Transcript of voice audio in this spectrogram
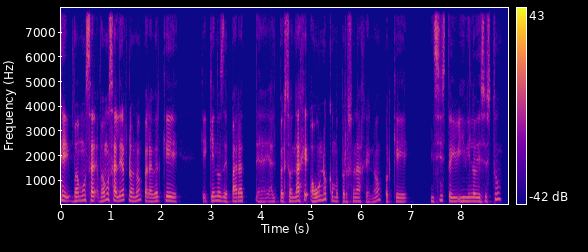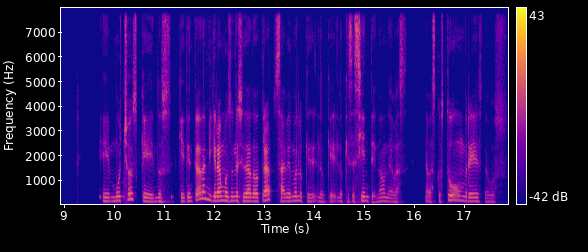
vamos, a, vamos a leerlo, ¿no? Para ver qué, qué, nos depara eh, al personaje o uno como personaje, ¿no? Porque, insisto, y bien lo dices tú, eh, muchos que nos que de entrada migramos de una ciudad a otra sabemos lo que lo que lo que se siente no nuevas nuevas costumbres nuevos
